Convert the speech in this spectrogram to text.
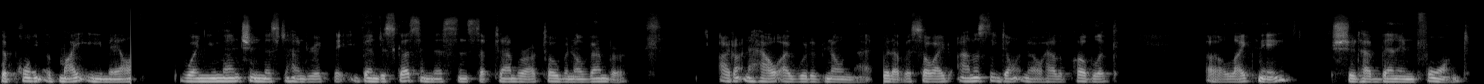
the point of my email, when you mentioned, Mr. Hendrick, that you've been discussing this since September, October, November, I don't know how I would have known that, whatever. So I honestly don't know how the public, uh, like me, should have been informed.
